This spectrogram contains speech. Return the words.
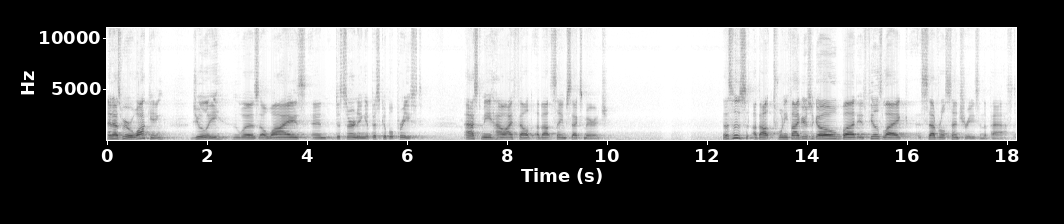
And as we were walking, Julie, who was a wise and discerning Episcopal priest, asked me how I felt about same sex marriage. Now, this was about 25 years ago, but it feels like several centuries in the past.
